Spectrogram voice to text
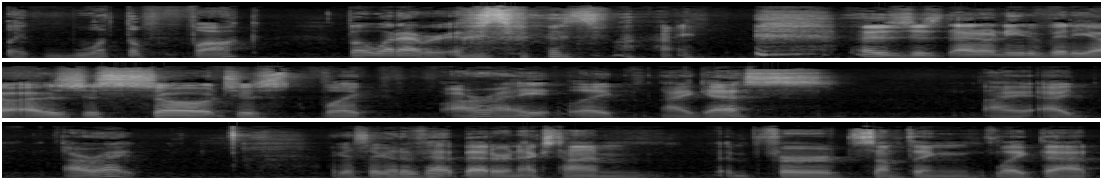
like what the fuck? But whatever, it was it was fine. I was just I don't need a video. I was just so just like all right, like I guess I I all right. I guess I got to vet better next time for something like that.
